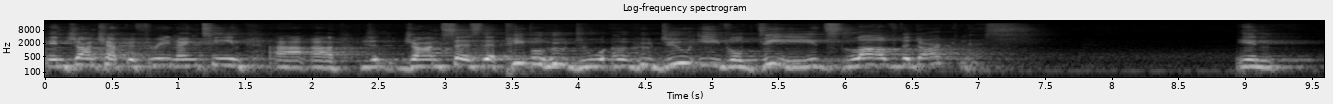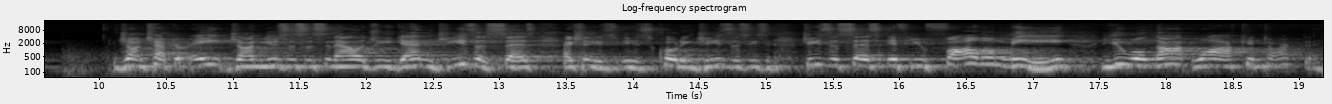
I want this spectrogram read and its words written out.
In John chapter 3, 19, uh, uh John says that people who do, who do evil deeds love the darkness. In John chapter 8, John uses this analogy again. Jesus says, actually, he's, he's quoting Jesus. He's, Jesus says, If you follow me, you will not walk in darkness.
